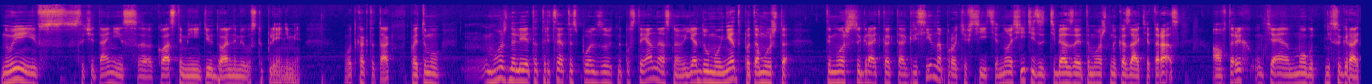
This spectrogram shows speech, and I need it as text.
Ну и в сочетании с э, классными индивидуальными выступлениями. Вот как-то так. Поэтому можно ли этот рецепт использовать на постоянной основе? Я думаю, нет, потому что ты можешь сыграть как-то агрессивно против Сити, но Сити тебя за это может наказать, это раз – а во-вторых, у тебя могут не сыграть.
